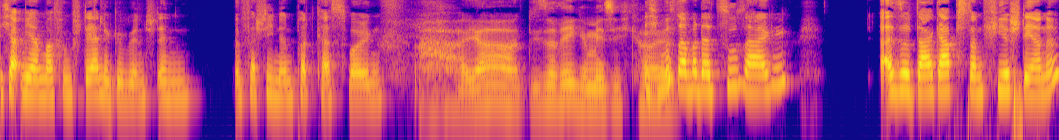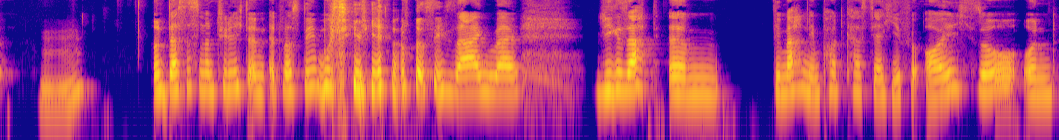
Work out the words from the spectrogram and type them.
Ich habe mir ja mal fünf Sterne gewünscht in verschiedenen Podcast-Folgen. Ah ja, diese Regelmäßigkeit. Ich muss aber dazu sagen, also da gab es dann vier Sterne. Mhm. Und das ist natürlich dann etwas demotivierend, muss ich sagen, weil wie gesagt, ähm, wir machen den Podcast ja hier für euch so und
